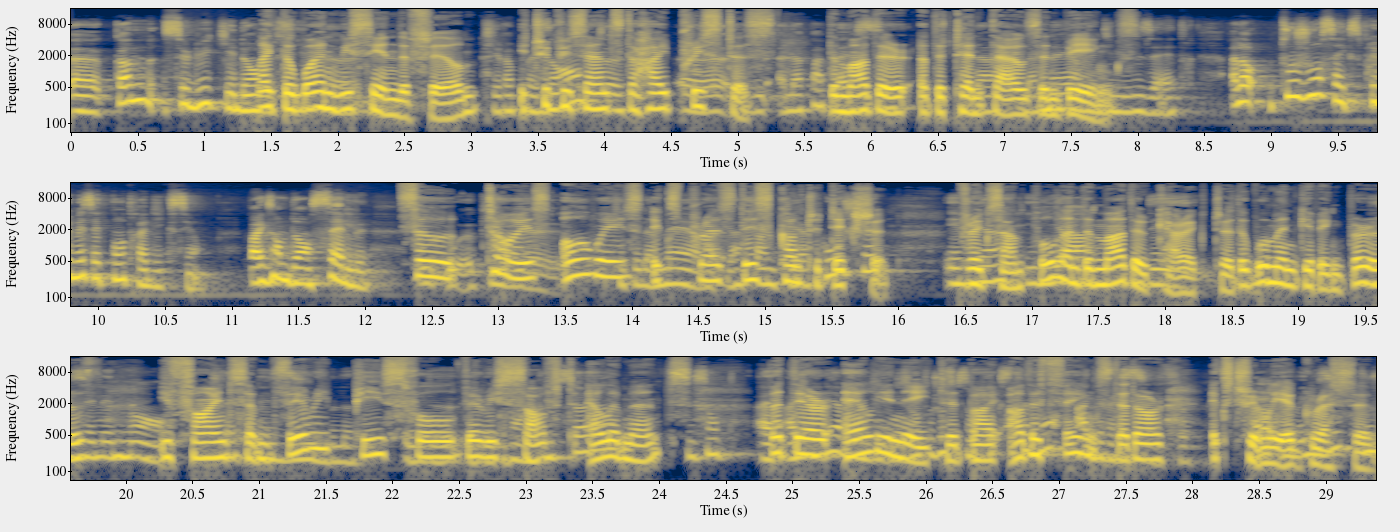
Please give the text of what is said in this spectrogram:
Euh, like the one we see in the film, it represents the high euh, priestess, the mother of the 10,000 beings. Alors, toujours, ça exprimait cette contradiction. Par exemple, dans celle So, euh, toys always express this contradiction. For example, in the mother character, the woman giving birth, you find some very peaceful, very soft elements, but they're alienated by other things that are extremely aggressive.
